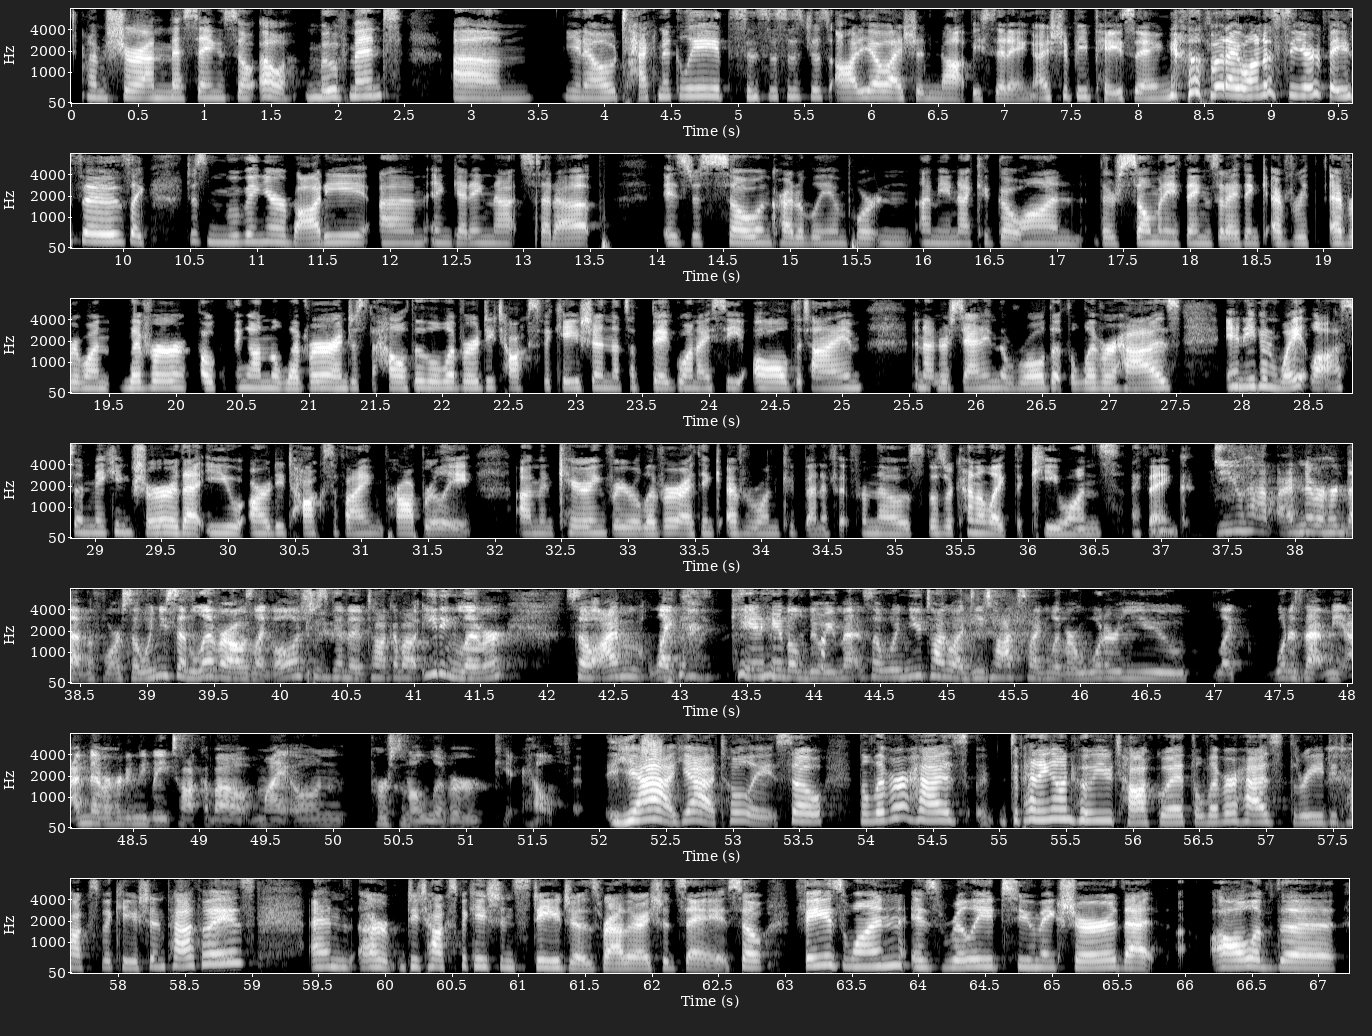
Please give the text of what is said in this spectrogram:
I'm sure I'm missing. So, oh, movement. Um, you know, technically, since this is just audio, I should not be sitting. I should be pacing, but I want to see your faces, like just moving your body um, and getting that set up is just so incredibly important. I mean, I could go on. There's so many things that I think every everyone liver focusing on the liver and just the health of the liver detoxification. That's a big one I see all the time and understanding the role that the liver has and even weight loss and making sure that you are detoxifying properly um, and caring for your liver. I think everyone could benefit from those. Those are kind of like the key ones, I think. Do you have, I've never heard that before. So when you said liver, I was like, oh, she's going to talk about eating liver. So I'm like, can't handle doing that. So when you talk about detoxifying liver, what are you like? What does that mean? I've never heard anybody talk about my own personal liver health. Yeah, yeah, totally. So the liver has, depending on who you talk with, the liver has three detoxification pathways and or detoxification stages, rather, I should say. So phase one is really to make sure that all of the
